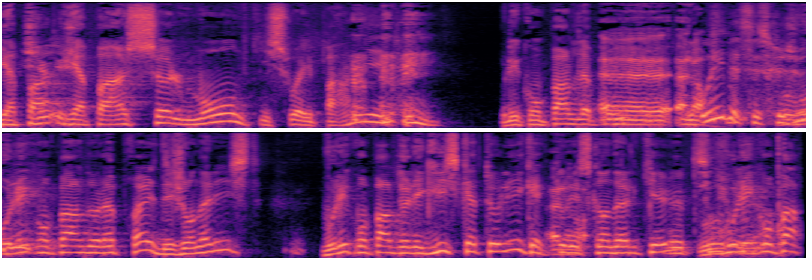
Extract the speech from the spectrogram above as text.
Il n'y a, pas, a pas un seul monde qui soit épargné. vous voulez qu'on parle de la politique euh, alors, Oui, mais c'est ce que vous je voulez qu'on parle de la presse, des journalistes vous voulez qu'on parle de l'Église catholique avec tous les scandales qu'il y a eu Vous voulez qu'on parle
